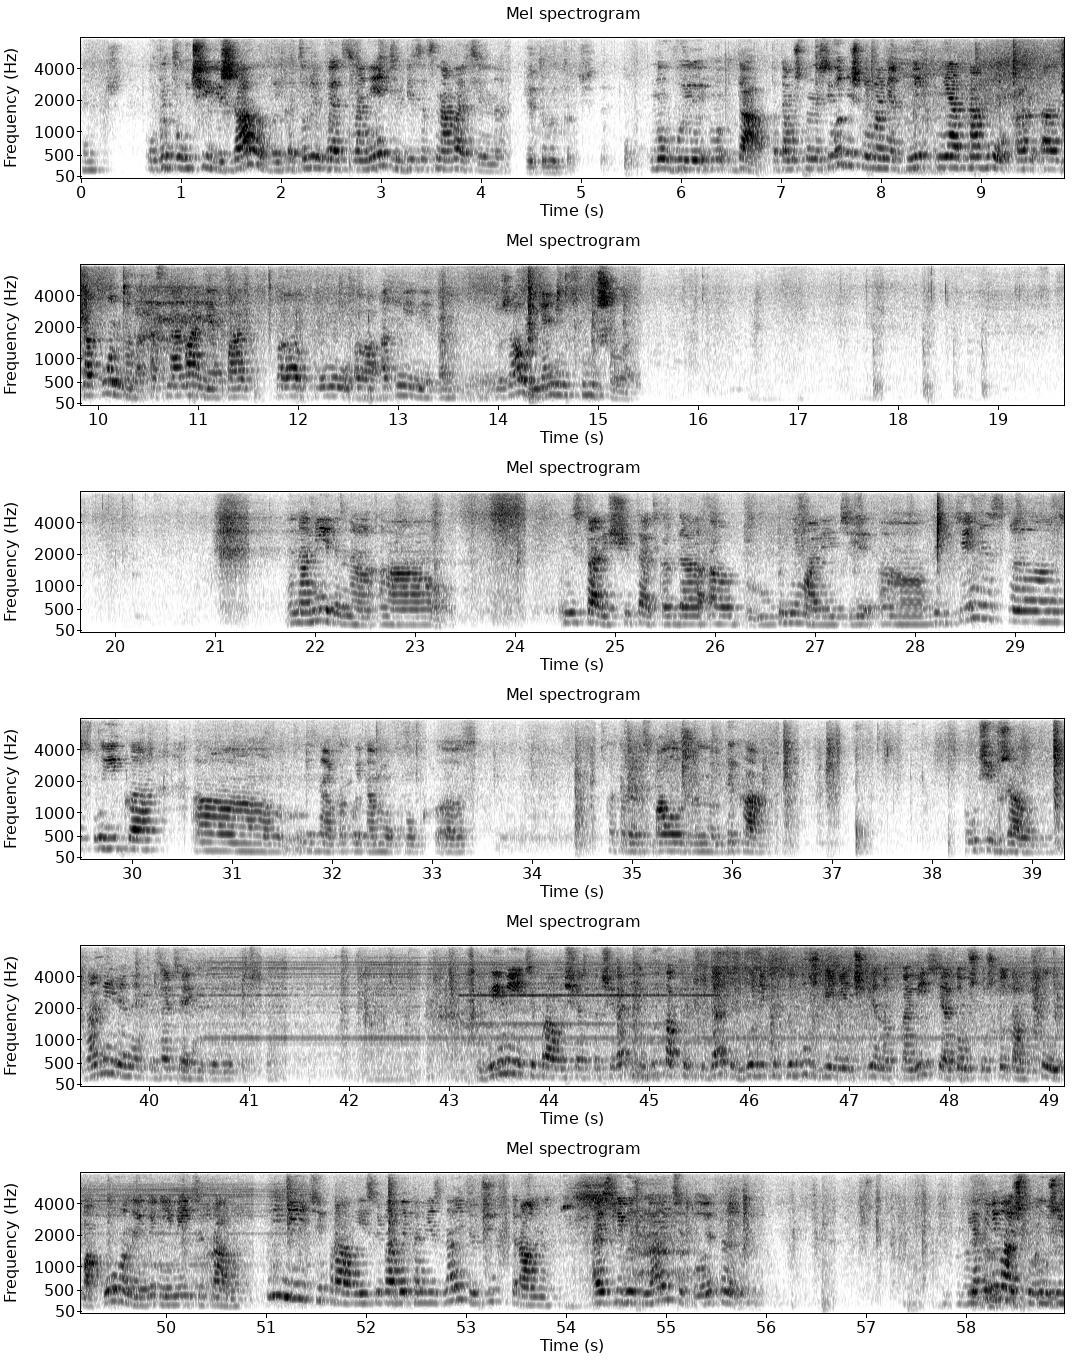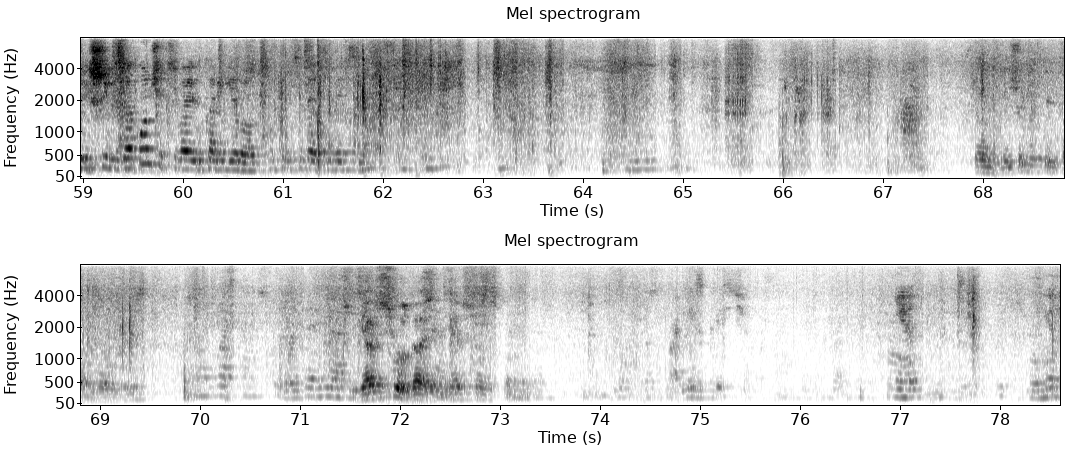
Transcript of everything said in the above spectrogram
Вы получили жалобы, которые вы отклоняете безосновательно. Это вы так считаете. Ну, вы, ну, да, потому что на сегодняшний момент ни, ни одного а, а, законного основания по, по, по, а, отмене там, жалобы я не услышала. Мы намеренно а, не стали считать, когда а, принимали эти а, бюллетени с, э, с УИКа, а, не знаю, какой там округ, который расположен в ДК, получив жалобу. Намеренно это затягивали это все. Вы имеете право сейчас почитать, и вы как председатель вводите в заблуждение членов комиссии о том, что что там все упаковано, и вы не имеете права. Не имеете права, если вы об этом не знаете, очень странно. А если вы знаете, то это... Я понимаю, что вы уже решили закончить свою карьеру председателя ТИК. Еще какие там жалобы? Я все, да, я, я все вспомнил. Нет. Нет.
